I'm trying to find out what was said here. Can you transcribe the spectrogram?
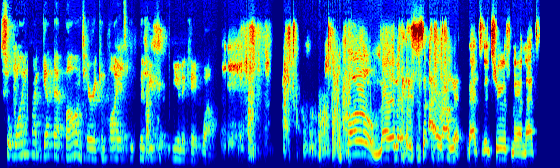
so why not get that voluntary compliance because you communicate well? Boom! There it is. I love it. That's the truth, man. That's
